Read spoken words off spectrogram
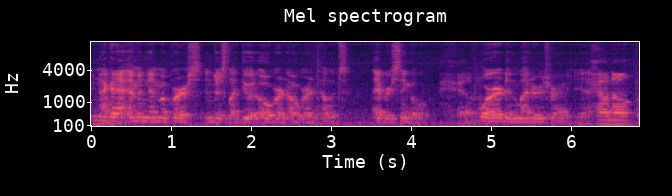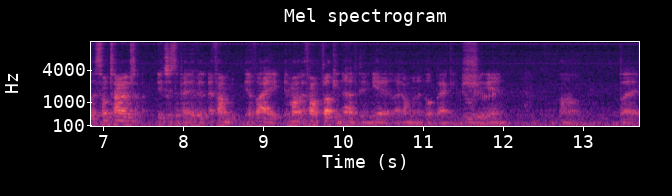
You're not gonna Eminem a verse and just like do it over and over until it's every single no. word and letters right. Yeah. Hell no. But sometimes it just depends. If, if I'm if I if I'm, if I'm fucking up, then yeah, like I'm gonna go back and do Sure. it again. But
